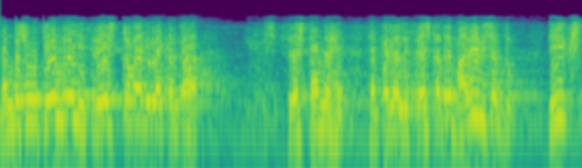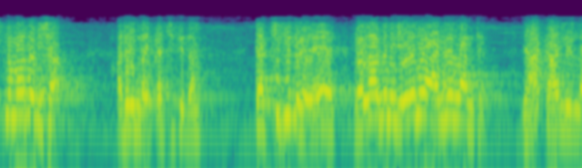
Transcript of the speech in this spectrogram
ದಂಡಶೂ ಕೇಂದ್ರ ಈ ಶ್ರೇಷ್ಠವಾಗಿರತಕ್ಕಂತಹ ಶ್ರೇಷ್ಠ ಅಂದ್ರೆ ಸರ್ಪಗಳಲ್ಲಿ ಶ್ರೇಷ್ಠ ಅಂದ್ರೆ ಭಾರಿ ವಿಷದ್ದು, ತೀಕ್ಷ್ಣವಾದ ವಿಷ. ಅದರಿಂದ ಕಚ್ಚಿಸಿದ. ಕಚ್ಚಿಸಿದ್ರೆ ಪ್ರಹ್ಲಾದನಿಗೆ ಏನೂ ಆಗಲಿಲ್ಲ ಅಂತೆ. ಯಾಕೆ ಆಗ್ಲಿಲ್ಲ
